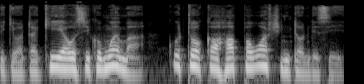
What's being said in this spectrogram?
nikiwatakia usiku mwema kutoka hapa Washington DC.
